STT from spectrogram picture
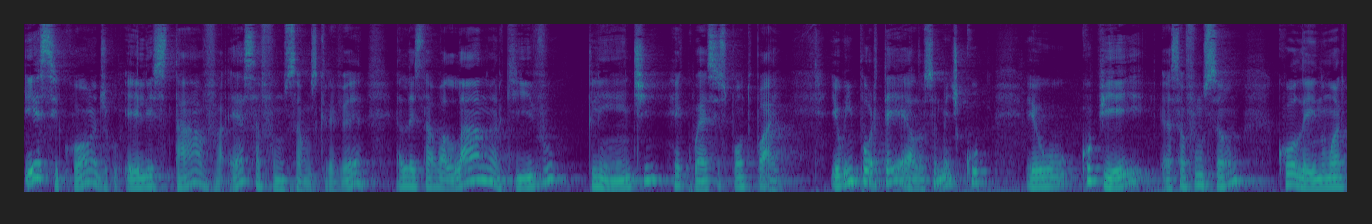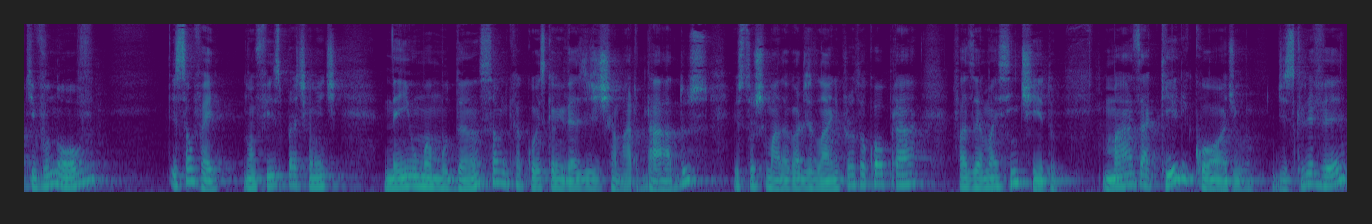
esse código ele estava, essa função escrever, ela estava lá no arquivo cliente requests.py. Eu importei ela, eu simplesmente eu copiei essa função, colei num arquivo novo e salvei. Não fiz praticamente nenhuma mudança, a única coisa que ao invés de chamar dados, eu estou chamando agora de line protocol para fazer mais sentido. Mas aquele código de escrever,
